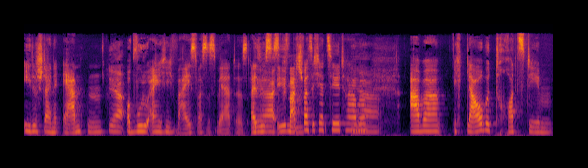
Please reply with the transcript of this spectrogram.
Edelsteine ernten, Ja. obwohl du eigentlich nicht weißt, was es wert ist? Also Ja, es ist eben. Quatsch, was ich erzählt habe, Ja. aber ich glaube trotzdem,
